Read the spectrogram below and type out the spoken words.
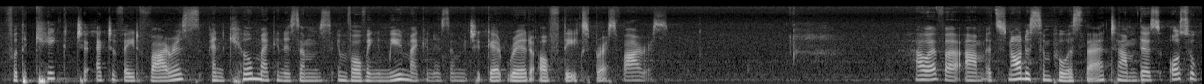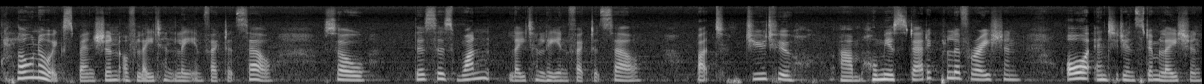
for the kick to activate virus and kill mechanisms involving immune mechanism to get rid of the expressed virus. However, um, it's not as simple as that. Um, there's also clonal expansion of latently infected cell. So this is one latently infected cell, but due to um, homeostatic proliferation or antigen stimulation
